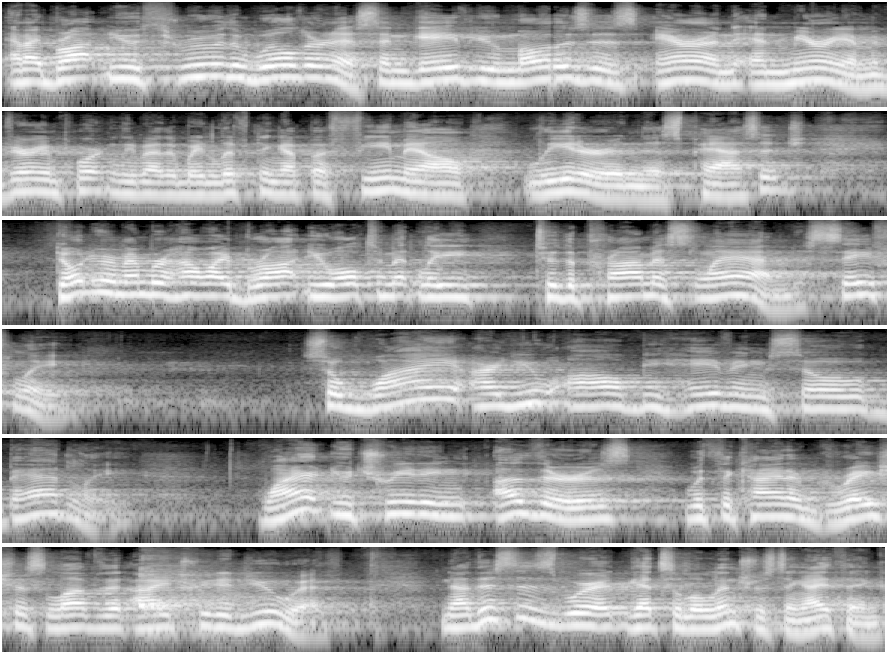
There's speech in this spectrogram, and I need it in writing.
And I brought you through the wilderness and gave you Moses, Aaron, and Miriam. And very importantly, by the way, lifting up a female leader in this passage. Don't you remember how I brought you ultimately to the promised land safely? So, why are you all behaving so badly? Why aren't you treating others with the kind of gracious love that I treated you with? Now, this is where it gets a little interesting, I think.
